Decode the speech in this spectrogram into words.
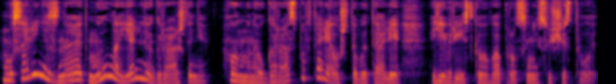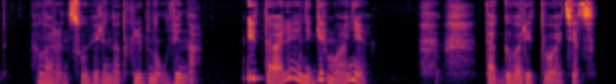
Муссолини знает, мы лояльные граждане. Он много раз повторял, что в Италии еврейского вопроса не существует. Лоренцо уверенно отхлебнул вина. «Италия, не Германия». «Так говорит твой отец?»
